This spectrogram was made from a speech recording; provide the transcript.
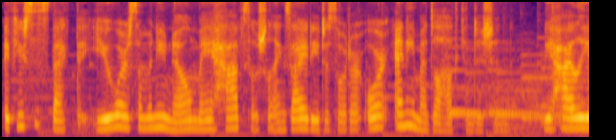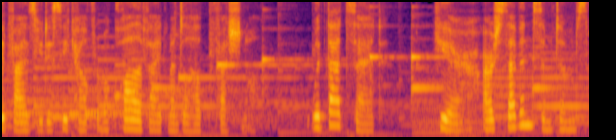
If you suspect that you or someone you know may have social anxiety disorder or any mental health condition, we highly advise you to seek help from a qualified mental health professional. With that said, here are seven symptoms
